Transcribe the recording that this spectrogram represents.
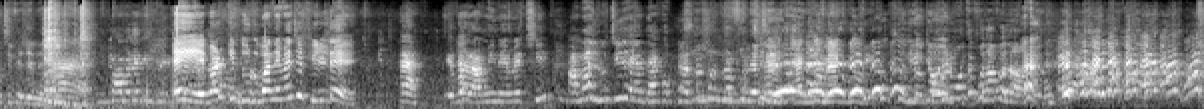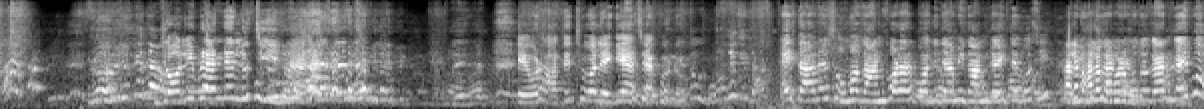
উচিত ভেজে নেবে। হ্যাঁ। এই এবার কি দুর্বা নেমেছে ফিল্ডে? হ্যাঁ এবার আমি নেমেছি। আমার লুচি দেখো এত সুন্দর ফুলেছে। একদম একদম জলের মতো ফোলা ফোলা জলি ব্র্যান্ডের লুচি। এ ওর হাতে ছোঁয়া লেগে আছে এখনও। এই তাহলে সোমা গান করার পর যদি আমি গান গাইতে বসি তাহলে ভালো গানের মতো গান গাইবো?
